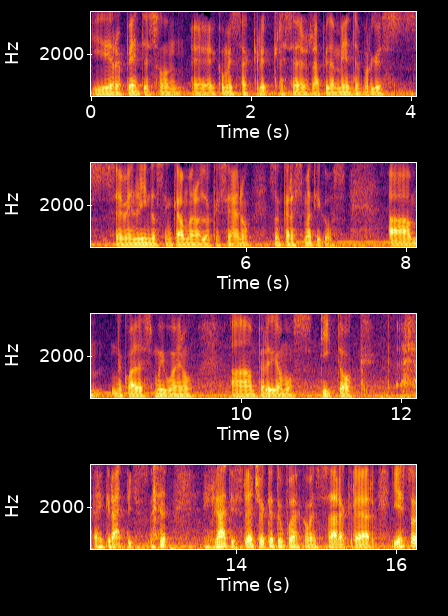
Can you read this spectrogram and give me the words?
y de repente son, eh, comienzan a crecer rápidamente porque se ven lindos en cámara o lo que sea, ¿no? Son carismáticos, lo cual es muy bueno. pero digamos, TikTok es gratis. es gratis. El hecho de que tú puedas comenzar a crear. Y esto,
